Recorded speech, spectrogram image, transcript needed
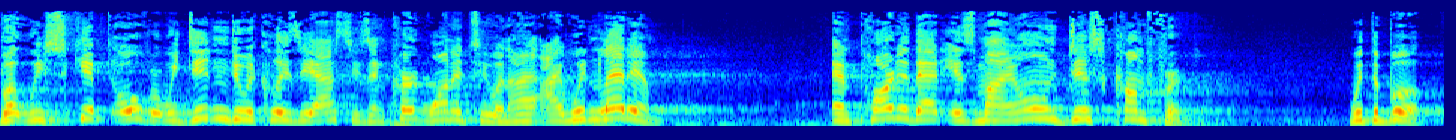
But we skipped over, we didn't do Ecclesiastes, and Kurt wanted to, and I, I wouldn't let him. And part of that is my own discomfort with the book,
